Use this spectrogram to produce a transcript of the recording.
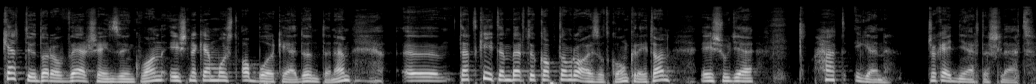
kettő darab versenyzőnk van, és nekem most abból kell döntenem. Ö, tehát két embertől kaptam rajzot konkrétan, és ugye, hát igen, csak egy nyertes lehet.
